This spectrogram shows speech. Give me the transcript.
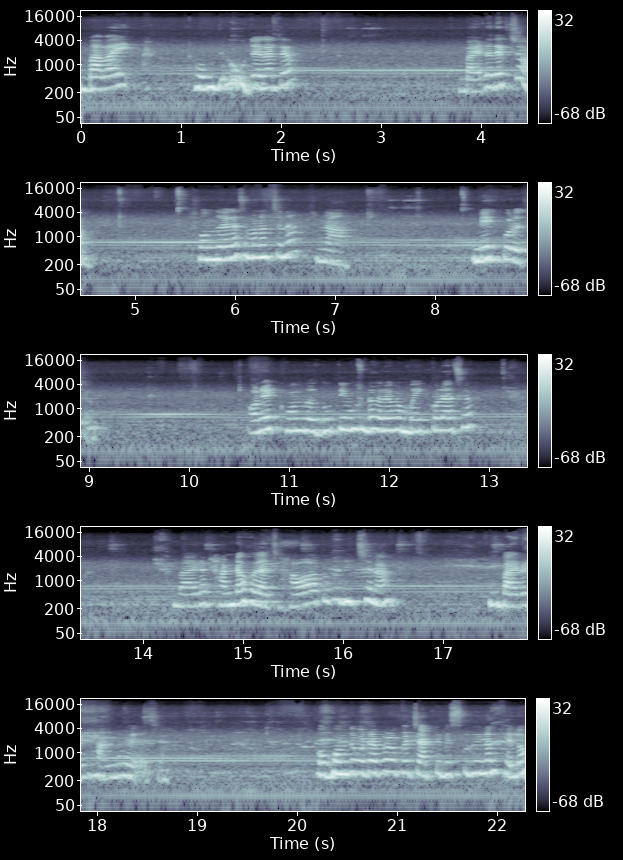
বাবাই ঘুম থেকে উঠে গেছে। বাড়িটা দেখছ? সন্ধ্যা হয়ে গেছে মনে হচ্ছে না? না। মেঘ করেছে। অনেকক্ষণ ধরে দু তিন ঘণ্টা ধরে এখন মেক করে আছে। বাইরেটা ঠান্ডা হয়ে আছে। হাওয়া তো তো দিচ্ছে না বাইরেটা ঠান্ডা হয়ে আছে। ও ঘুম থেকে ওঠার পর ওকে চারটে বিস্কুট দিলাম, খেলো।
